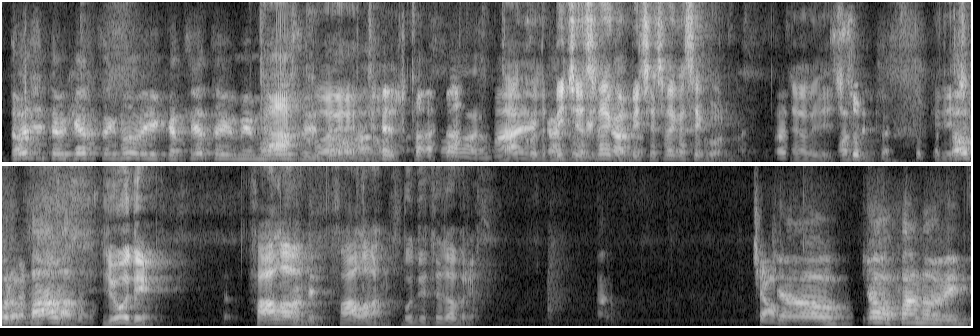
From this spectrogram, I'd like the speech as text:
dođite u Herceg Novi i kad cvjetaju mimoze. Tako je, to. Aj, maj, Tako da, bit će svega, bit će svega sigurno. Evo vidjet ćemo. super, super. Dobro, hvala. Ljudi, hvala vam, hvala vam, budite dobri. Ćao. Ćao, ćao fanovi.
